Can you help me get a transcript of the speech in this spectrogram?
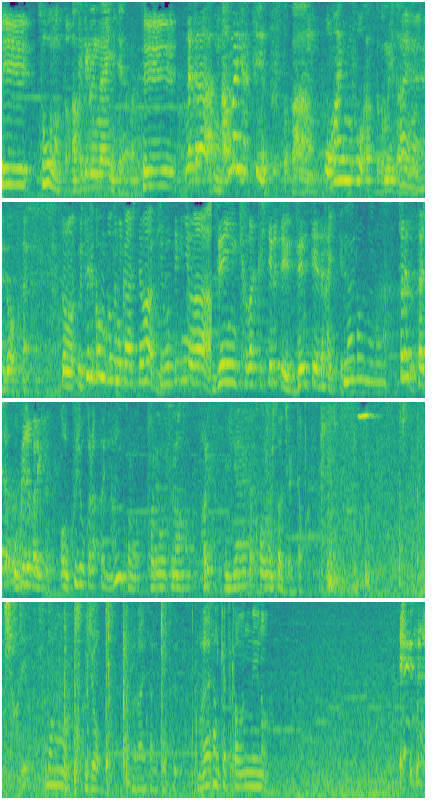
へえ、そうなんだ。開けてくんない？みたいな感じ。でへえ。だから、うん。あんまりがっつり映すとか、お前にフォーカスとか無理だと思うんですけど、はいその映り込むことに関しては基本的には全員許諾してるという前提で入ってる。なるほど、なるほど。とりあえず最初屋上から行きます。あ屋上から？え何このシャレオツなあれ？見慣れた顔の人たちがいた。シャレオツだな屋上。村井さんのケツ。村井さんのケツ変わんねえな長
